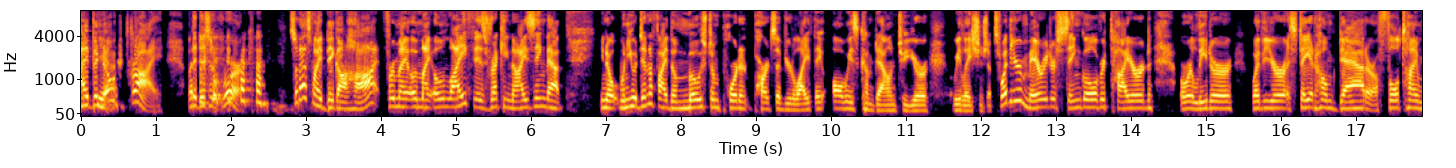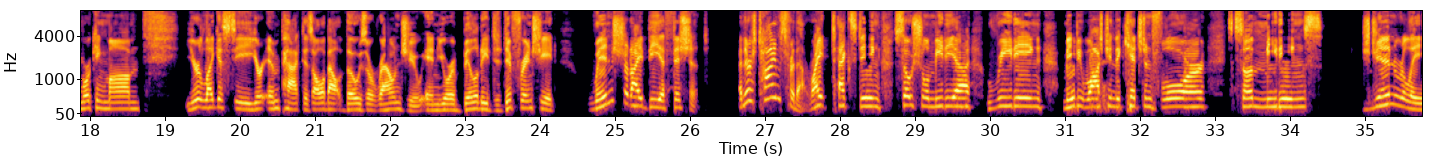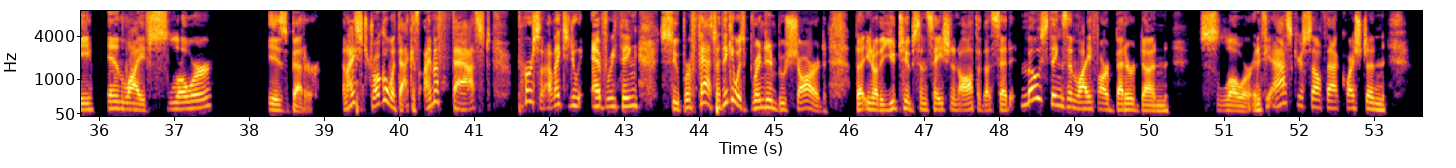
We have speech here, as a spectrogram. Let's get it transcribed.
I've been yeah. known to try, but it doesn't work. so that's my big aha for my own, my own life is recognizing that, you know, when you identify the most important parts of your life, they always come down to your relationships. Whether you're married or single, retired or a leader, whether you're a stay at home dad or a full time working mom, your legacy, your impact is all about those around you and your ability to differentiate when should I be efficient? And there's times for that, right? Texting, social media, reading, maybe washing the kitchen floor, some meetings. Generally in life, slower is better. And I struggle with that because I'm a fast person. I like to do everything super fast. I think it was Brendon Burchard, the, you know, the YouTube sensation and author that said most things in life are better done slower. And if you ask yourself that question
